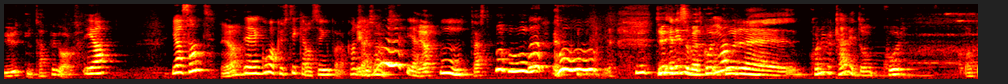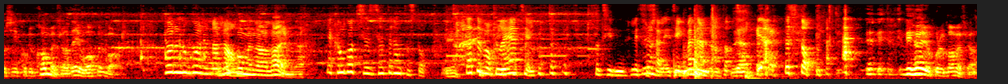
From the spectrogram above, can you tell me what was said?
uten teppegulv. Ja. Ja, sant? Ja. Det er god akustikk her å synge på, da. Kanskje? Ikke sant? Ja. Ja. Mm. Test. Du, Elisabeth, hvor, Ja. hvor, eh, kan du fortelle litt om hvor, si, hvor du kommer fra? Det er jo åpenbart. Hør du, nå går det en Nå alarm. kom en alarm. Ja. Jeg kan godt sette den på stopp. Dette våkner jeg til for tiden. Litt forskjellige ting, men den blant annet. Ja, stopp. Vi hører jo hvor du kommer fra.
